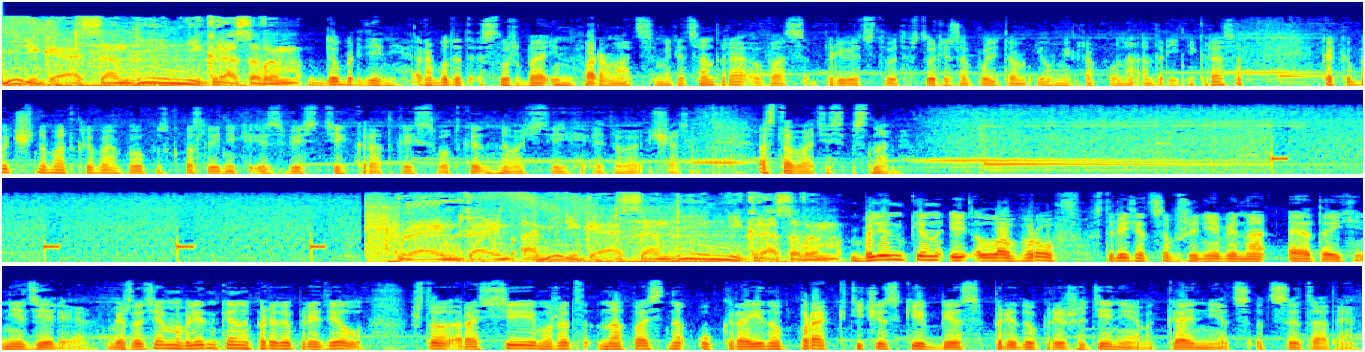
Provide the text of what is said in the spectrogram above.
Америка с Андреем Некрасовым. Добрый день. Работает служба информации медиацентра. Вас приветствует в студии за пультом и у микрофона Андрей Некрасов. Как обычно, мы открываем выпуск последних известий краткой сводкой новостей этого часа. Оставайтесь с нами. Прайм-тайм Америка с Андреем Некрасовым. Блинкен и Лавров встретятся в Женеве на этой неделе. Между тем, Блинкен предупредил, что Россия может напасть на Украину практически без предупреждения. Конец цитаты.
